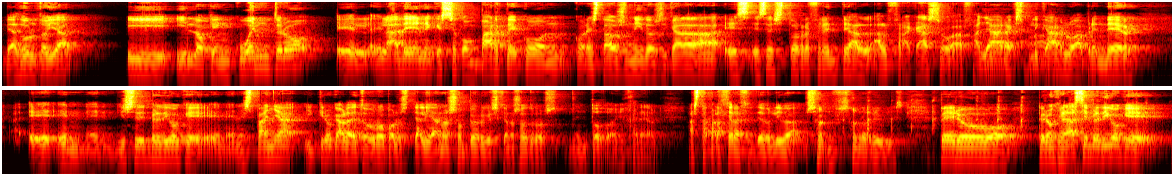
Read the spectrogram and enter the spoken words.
de adulto ya. Y, lo que encuentro, el, ADN que se comparte con, Estados Unidos y Canadá, es, esto referente al, fracaso, a fallar, a explicarlo, a aprender eh, yo siempre digo que en, España, y creo que habla de toda Europa, los italianos son peores que nosotros en todo, en general. Hasta para hacer aceite de oliva son, son horribles. Pero, pero en general siempre digo que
